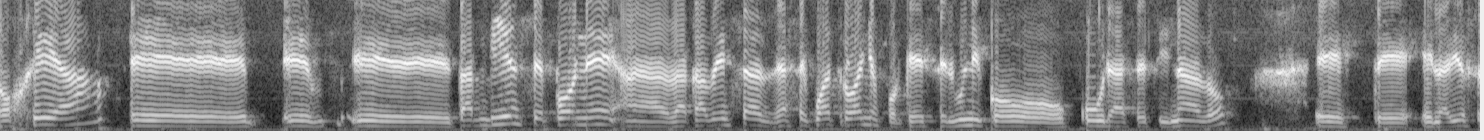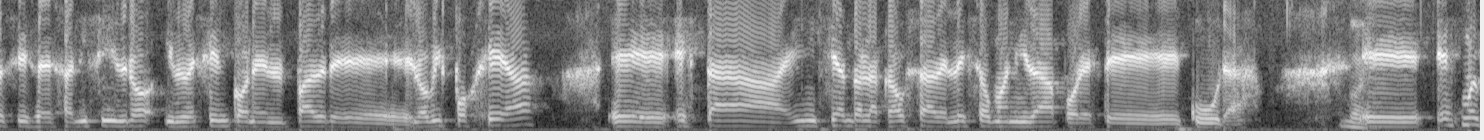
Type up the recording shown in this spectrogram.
Ojea, eh, eh, también se pone a la cabeza de hace cuatro años porque es el único cura asesinado este, en la diócesis de San Isidro y recién con el padre, el obispo Ojea, eh, está iniciando la causa de lesa humanidad por este cura. Eh, es muy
